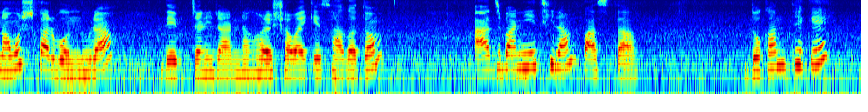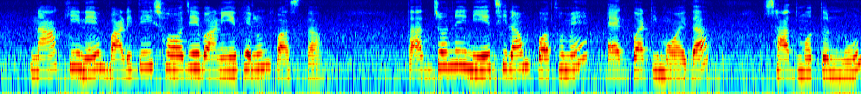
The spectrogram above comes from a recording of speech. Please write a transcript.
নমস্কার বন্ধুরা, দেবযানী রান্নাঘরের সবাইকে স্বাগতম। আজ বানিয়েছিলাম পাস্তা। দোকান থেকে না কিনে বাড়িতেই সহজেই বানিয়ে ফেলুন পাস্তা। তার জন্যই নিয়েছিলাম প্রথমে এক বাটি ময়দা, স্বাদ মতন নুন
